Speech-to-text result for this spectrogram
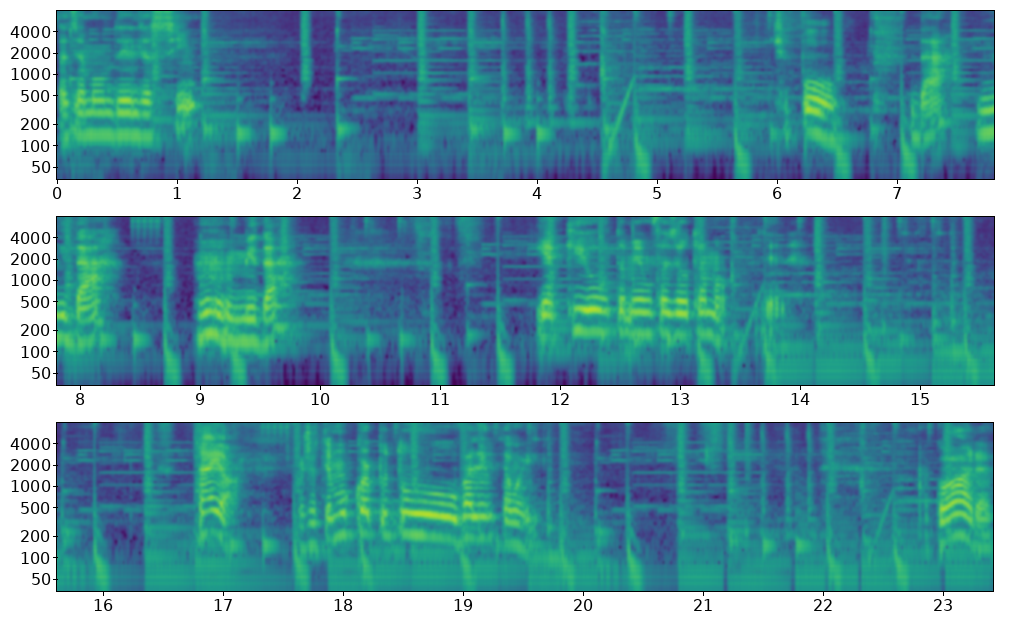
fazer a mão dele assim. Tipo, dá, me dá, me dá. E aqui eu também vou fazer outra mão dele. Tá aí, ó. Já temos o corpo do valentão aí. Agora,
